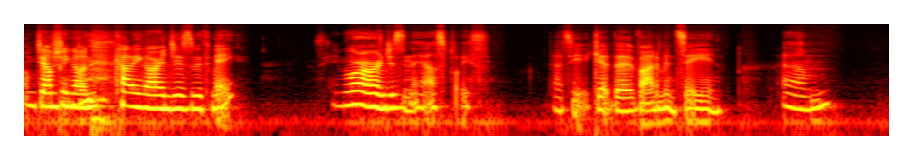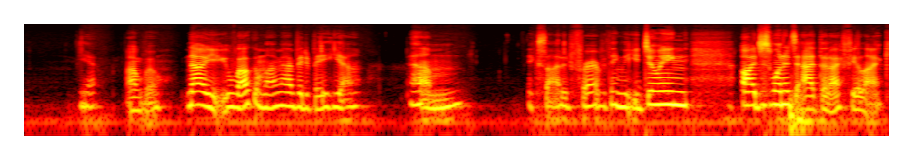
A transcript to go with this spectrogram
I'm jumping on cutting oranges with me. Okay, More oranges in the house, please. That's it. Get the vitamin C in. Um, yeah, I will. No, you're welcome. I'm happy to be here. Um, excited for everything that you're doing. I just wanted to add that I feel like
